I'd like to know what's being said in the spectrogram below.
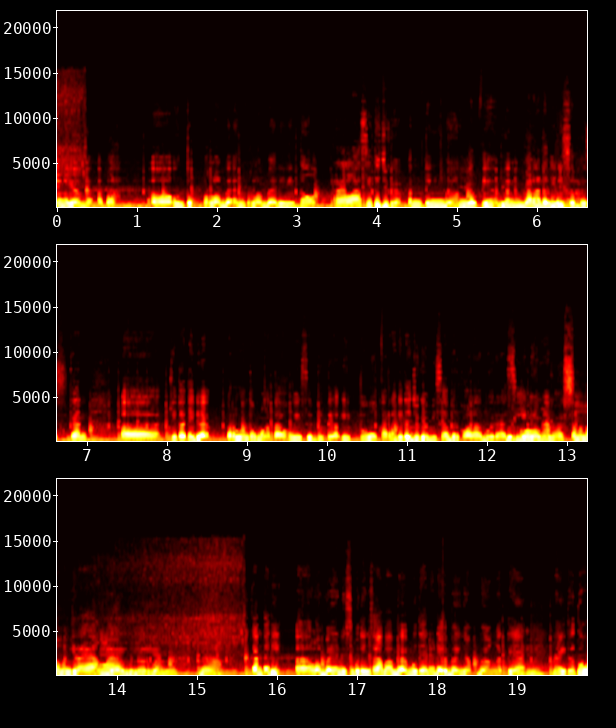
ini ya Mbak, apa uh, untuk perlombaan-perlombaan ini tuh relasi itu juga penting banget ya, ya Mbak. Karena tadi disebutkan uh, kita tidak perlu untuk mengetahui sedetail itu karena kita juga bisa berkolaborasi, berkolaborasi. dengan teman-teman kita yang iya, lain. benar banget. Nah, kan tadi uh, lomba yang disebutin sama Mbak Mutia ini udah banyak banget ya. Mm-hmm. Nah, itu tuh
